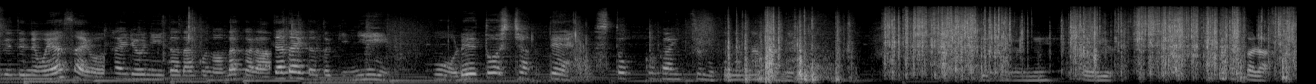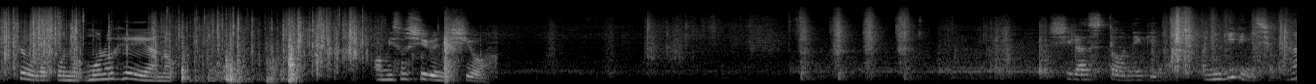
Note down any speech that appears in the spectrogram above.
それでねお野菜を大量にいただくの。だからいただいた時にもう冷凍しちゃってストックがいつもこの中に入れるね。こういう。だから今日はこのモロヘイヤのお味噌汁にしよう。しらすとおネギのおにぎりにしようか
